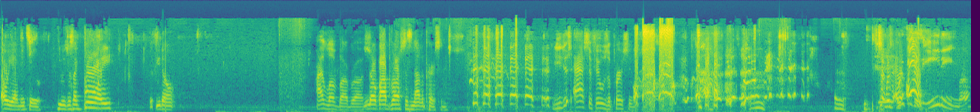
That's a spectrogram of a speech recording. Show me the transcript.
oh yeah, me too. He was just like, boy, if you don't, I love Bob Ross. no, Bob Ross is not a person. You just asked if it was a person. So was, What the fuck oh! is eating, bro?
